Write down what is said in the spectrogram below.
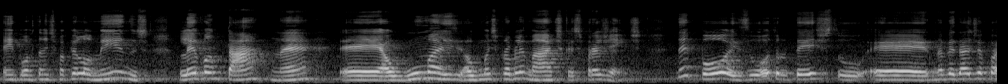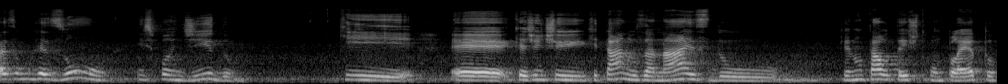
é importante para pelo menos levantar né, é, algumas, algumas problemáticas para a gente. Depois, o outro texto, é, na verdade, é quase um resumo expandido que, é, que a gente que está nos anais do que não está o texto completo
